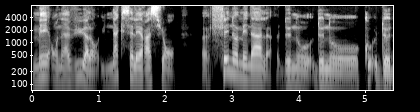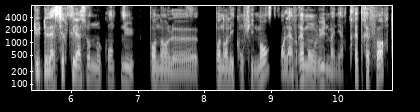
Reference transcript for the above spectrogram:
mais on a vu alors une accélération euh, phénoménale de nos de nos de, de, de la circulation de nos contenus pendant le pendant les confinements. On l'a vraiment vu de manière très très forte.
